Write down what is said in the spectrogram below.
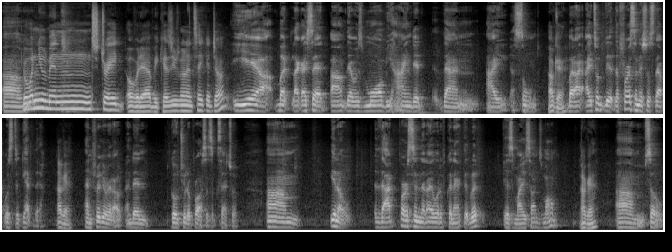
but wouldn't you have been straight over there because you was gonna take a job? Yeah, but like I said, um, there was more behind it than I assumed. Okay. But I, I took the the first initial step was to get there Okay. And figure it out, and then go through the process, etc. Um, you know, that person that I would have connected with is my son's mom. Okay. Um, so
